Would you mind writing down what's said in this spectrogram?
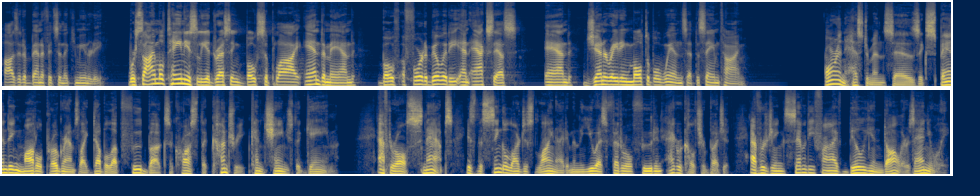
positive benefits in the community. We're simultaneously addressing both supply and demand, both affordability and access, and generating multiple wins at the same time. Oran Hesterman says expanding model programs like Double Up Food Bucks across the country can change the game. After all, SNAPS is the single largest line item in the U.S. federal food and agriculture budget, averaging $75 billion annually.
